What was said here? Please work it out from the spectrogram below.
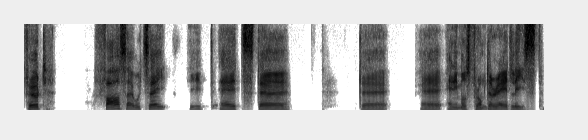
third phase, I would say, it adds the the uh, animals from the red list.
